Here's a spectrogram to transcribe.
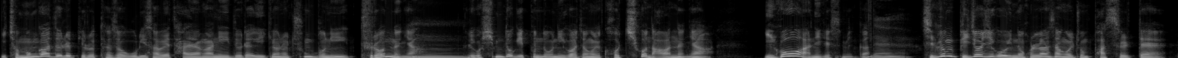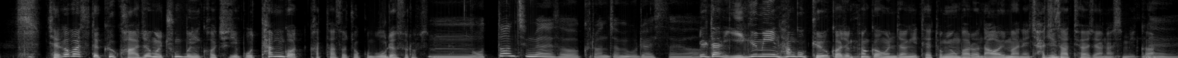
이 전문가들을 비롯해서 우리 사회 다양한 이들의 의견을 충분히 들었느냐, 음. 그리고 심도 깊은 논의 과정을 거치고 나왔느냐, 이거 아니겠습니까? 네. 지금 빚어지고 있는 혼란상을 좀 봤을 때 제가 봤을 때 그 과정을 충분히 거치지 못한 것 같아서 조금 우려스럽습니다. 음, 어떤 측면에서 그런 점을 우려했어요? 일단 이규민 한국교육과정평가원장이 대통령 발언 나흘 만에 자진 사퇴하지 않았습니까? 네.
